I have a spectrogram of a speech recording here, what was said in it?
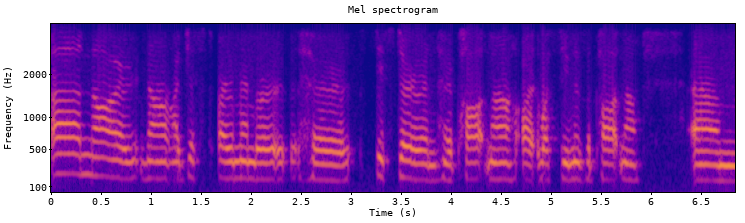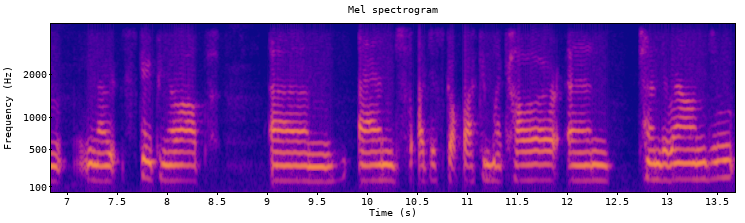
Uh, no, no. I just I remember her sister and her partner. I assume as a partner, um, you know, scooping her up um, and I just got back in my car and turned around and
